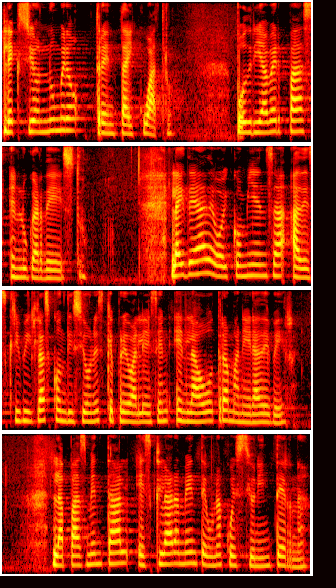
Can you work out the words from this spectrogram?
Lección número 34. Podría haber paz en lugar de esto. La idea de hoy comienza a describir las condiciones que prevalecen en la otra manera de ver. La paz mental es claramente una cuestión interna.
